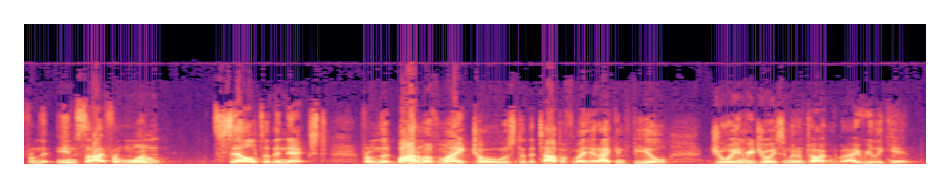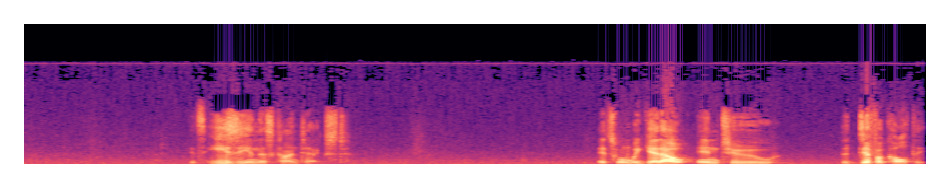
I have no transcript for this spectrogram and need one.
from the inside, from one cell to the next, from the bottom of my toes to the top of my head. I can feel joy and rejoicing when I'm talking about it. I really can. It's easy in this context. It's when we get out into the difficulty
